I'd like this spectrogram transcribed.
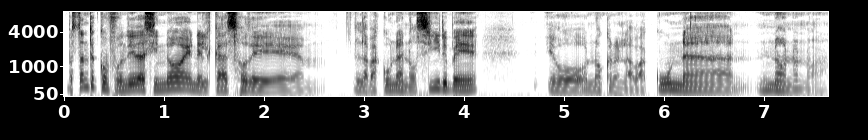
Bastante confundidas y no en el caso de mm, la vacuna no sirve o no creo en la vacuna. No, no, no.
